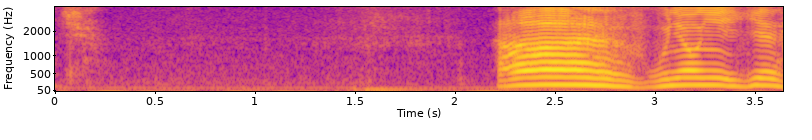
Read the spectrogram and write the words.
참. 아, 운영이 이게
